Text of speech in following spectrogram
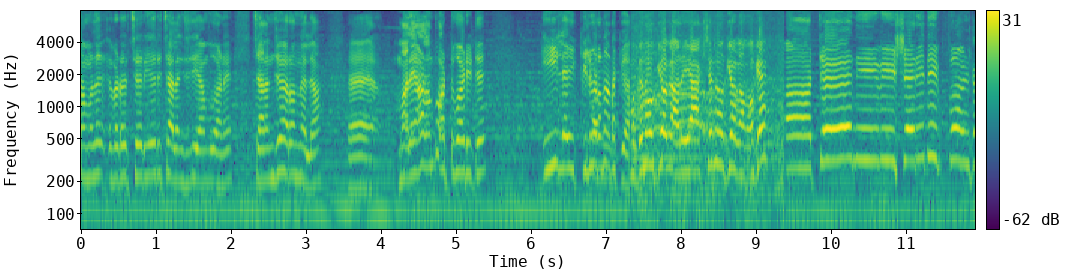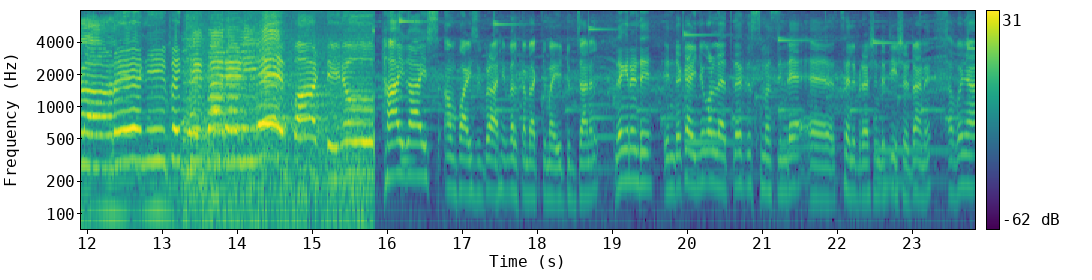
നമ്മൾ ഇവിടെ ഒരു ചെറിയൊരു ചലഞ്ച് ചെയ്യാൻ പോവാണ്. ചലഞ്ച് വേറെ ഒന്നല്ല മലയാളം പാട്ട് പാടിയിട്ട് ഈ ലൈക്കിലൂടെ നടക്കുക. നമുക്ക് നോക്കി നോക്കാം റിയാക്ഷൻ നോക്കി നോക്കാം ഓക്കെ പാട്ടിനോ hi guys I'm Faiz Ibrahim welcome back to my YouTube channel ഇതെങ്ങനെയുണ്ട്? എന്റെ കഴിഞ്ഞ കൊല്ലത്തെ ക്രിസ്മസിന്റെ സെലിബ്രേഷന്റെ ടീഷർട്ടാണ് അപ്പോൾ ഞാൻ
